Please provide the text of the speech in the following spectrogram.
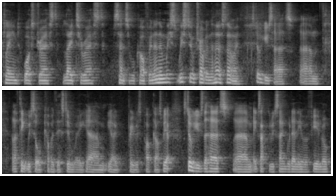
cleaned, washed, dressed, laid to rest, sensible coffin, and then we, we still travel in the hearse, don't we? Still use hearse, um, and I think we sort of covered this, didn't we? Um, you know, previous podcasts. But yeah, still use the hearse um, exactly the same with any other funeral.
